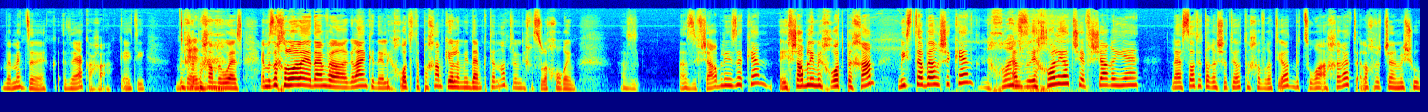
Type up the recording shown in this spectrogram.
באמת, זה, זה היה ככה, הייתי בכלל כן. פחם בווילס. הם זחלו על הידיים ועל הרגליים כדי לכרות את הפחם, כי היו להם ידיים קטנות והם נכנסו לחורים. אז, אז אפשר בלי זה? כן. אפשר בלי מכרות פחם? מסתבר שכן. נכון. אז יכול להיות שאפשר יהיה לעשות את הרשתות החברתיות בצורה אחרת. אני לא חושבת שמישהו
